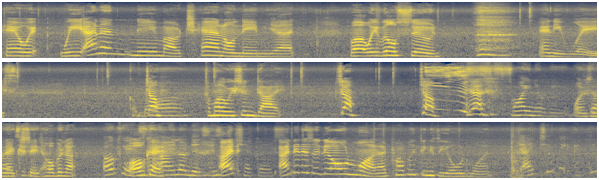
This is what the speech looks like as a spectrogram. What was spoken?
Hey, we we haven't named our channel name yet, but we will soon. Anyways, Come Jump. on. come on, we shouldn't die. Jump, jump. Yes. Finally. What's the next stage? Hope not. Okay. Okay. So I know this. This I-. I think this is the old one. I probably think it's the old one. Actually, I think.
